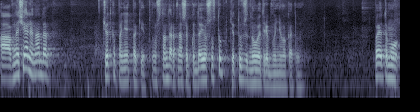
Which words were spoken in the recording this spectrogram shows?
А вначале надо четко понять пакет. Потому что стандартная ошибка, даешь уступку, тебе тут же новое требование выкатывают. Поэтому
